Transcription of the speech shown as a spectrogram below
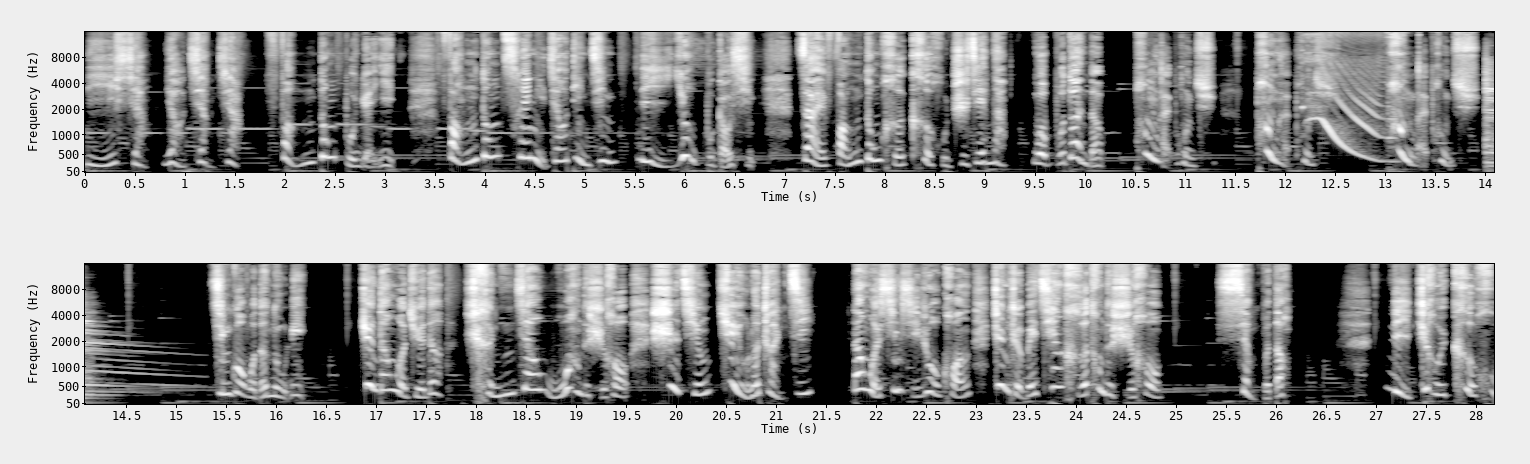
你想要降价，房东不愿意，房东催你交定金，你又不高兴，在房东和客户之间呢，我不断的碰来碰去。碰来碰去，碰来碰去。经过我的努力，正当我觉得成交无望的时候，事情却有了转机。当我欣喜若狂，正准备签合同的时候，想不到，你这位客户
